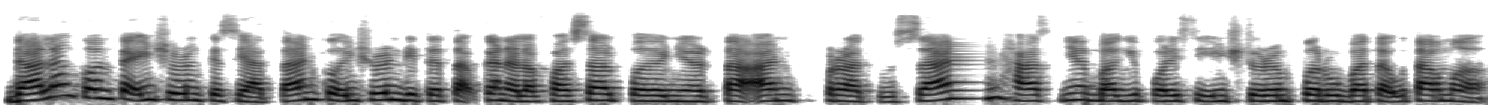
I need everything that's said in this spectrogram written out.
Dalam konteks insurans kesihatan, co-insurans ditetapkan dalam fasal penyertaan peratusan khasnya bagi polisi insurans perubatan utama.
